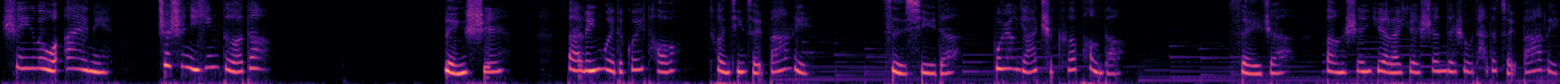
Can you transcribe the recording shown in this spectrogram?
是因为我爱你，这是你应得的。林诗。把林伟的龟头吞进嘴巴里，仔细的不让牙齿磕碰到。随着棒身越来越深的入他的嘴巴里，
